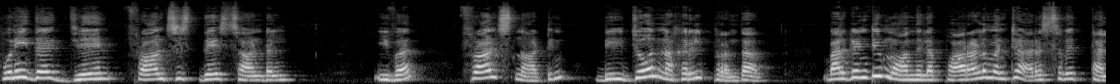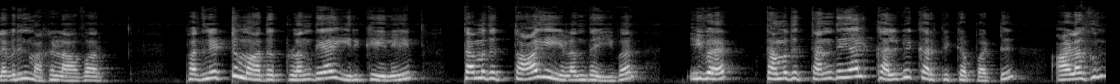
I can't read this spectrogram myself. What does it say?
புனித ஜேன் பிரான்சிஸ் தே சாண்டல். இவர் பிரான்ஸ் நாட்டின் டிஜோன் நகரில் பிறந்தார். பர்கண்டி மாநில பாராளுமன்ற அரசவை தலைவரின் மகள் ஆவார். பதினெட்டு மாத குழந்தையாய் இருக்கையிலே தமது தாயை இழந்த இவர் இவர் தமது தந்தையால் கல்வி கற்பிக்கப்பட்டு அழகும்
